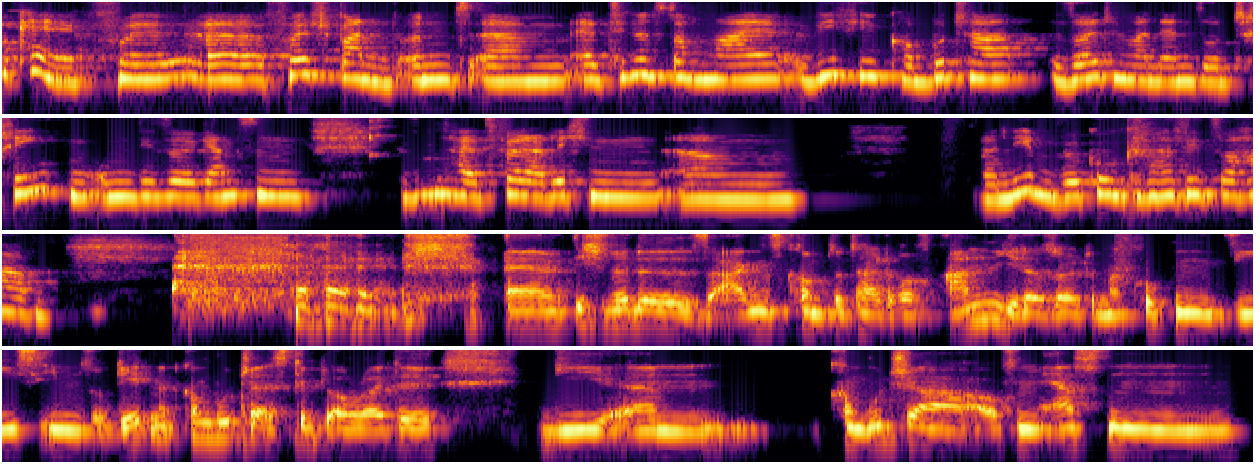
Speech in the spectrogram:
Okay, voll, äh, voll spannend. Und ähm, erzähl uns doch mal, wie viel Kombucha sollte man denn so trinken, um diese ganzen gesundheitsförderlichen ähm, Nebenwirkungen quasi zu haben? Ähm, ich würde sagen, es kommt total drauf an. Jeder sollte mal gucken, wie es ihm so geht mit Kombucha. Es gibt auch Leute, die ähm, Kombucha auf dem ersten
